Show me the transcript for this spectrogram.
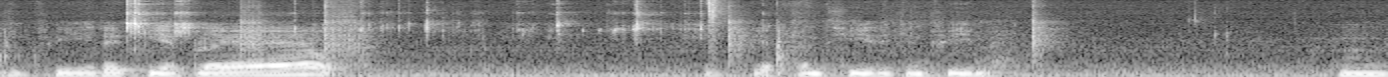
กินฟรีได้เปรียบแล้วเปรียบทันทีได้กินฟรีไหมอืม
